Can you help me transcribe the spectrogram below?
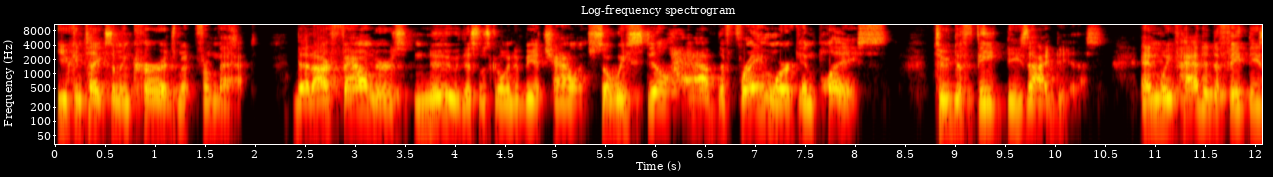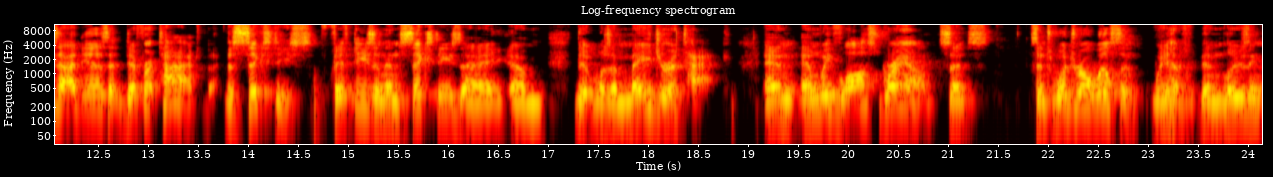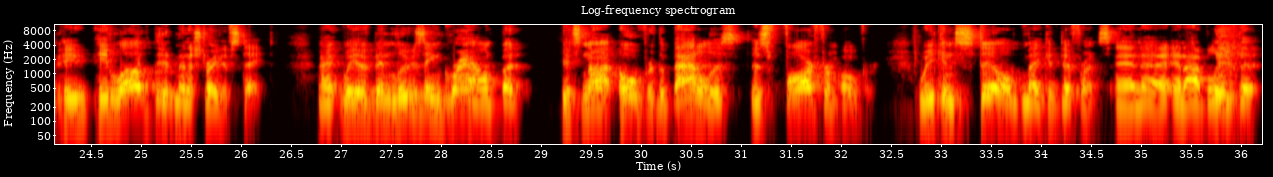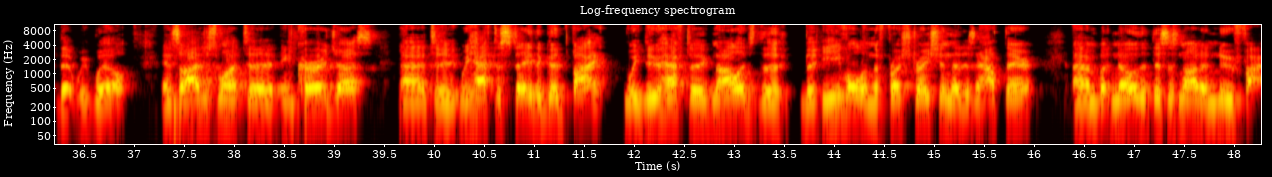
you can take some encouragement from that. That our founders knew this was going to be a challenge. So we still have the framework in place to defeat these ideas. And we've had to defeat these ideas at different times. The 60s, 50s, and then 60s, uh, um, that was a major attack. And, and we've lost ground since since Woodrow Wilson, we have been losing, he, he loved the administrative state, right? We have been losing ground, but it's not over. The battle is, is far from over. We can still make a difference, and, uh, and I believe that, that we will. And so I just want to encourage us uh, to, we have to stay the good fight. We do have to acknowledge the, the evil and the frustration that is out there, um, but know that this is not a new fight.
